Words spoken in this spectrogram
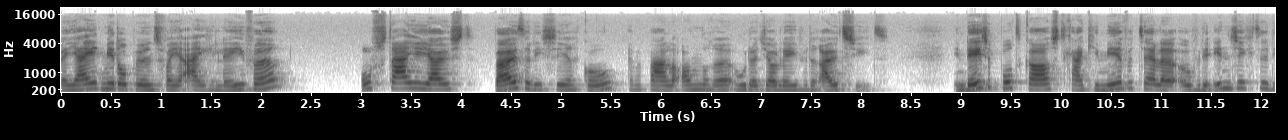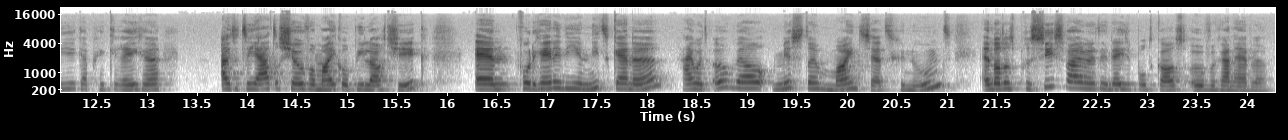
Ben jij het middelpunt van je eigen leven? Of sta je juist buiten die cirkel en bepalen anderen hoe dat jouw leven eruit ziet? In deze podcast ga ik je meer vertellen over de inzichten die ik heb gekregen uit de theatershow van Michael Pilarczyk. En voor degenen die hem niet kennen, hij wordt ook wel Mr. Mindset genoemd. En dat is precies waar we het in deze podcast over gaan hebben.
